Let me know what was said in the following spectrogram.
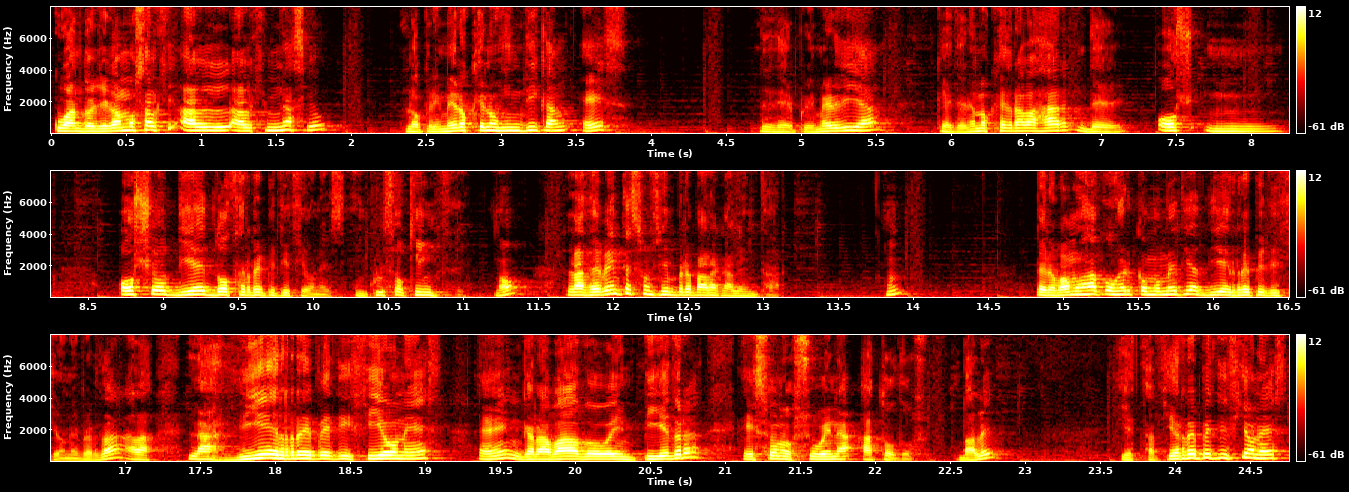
cuando llegamos al, gimnasio, lo primero que nos indican es, desde el primer día, que tenemos que trabajar de 8, 10, 12 repeticiones, incluso 15, ¿no? Las de 20 son siempre para calentar. Pero vamos a coger como media 10 repeticiones, ¿verdad? las 10 repeticiones, ¿eh? grabado en piedra, eso nos suena a todos, ¿vale? Y estas 10 repeticiones,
